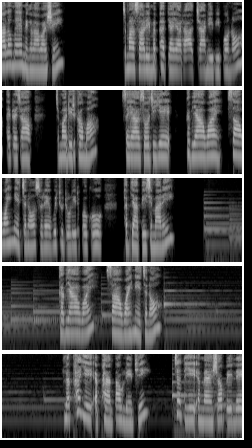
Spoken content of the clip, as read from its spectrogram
အားလုံးပဲမင်္ဂလာပါရှင်။ကျမစာတွေမဖတ်ပြရတာကြာနေပြီပေါ့နော်။အဲ့အတွက်ကြောင့်ကျမဒီတစ်ခေါက်မှာဆရာဇော်ကြီးရဲ့ကြပြဝိုင်းစာဝိုင်းနဲ့ကျွန်တော်ဆိုတဲ့ဝိထုတိုလေးတစ်ပုဒ်ကိုဖတ်ပြပေးချင်ပါတယ်။ကြပြဝိုင်းစာဝိုင်းနဲ့ကျွန်တော်လက်ဖက်ရည်အဖန်တောက်လင်းဖြင့်ကြက်တည်းအမှန်လျှောက်ပေးလေ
